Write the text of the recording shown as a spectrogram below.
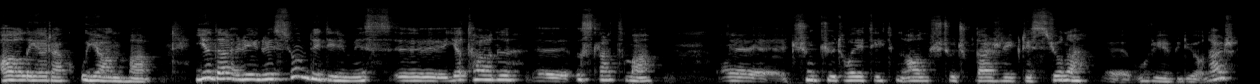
ağlayarak uyanma ya da regresyon dediğimiz e, yatağını e, ıslatma, çünkü tuvalet eğitimini almış çocuklar regresyona uğrayabiliyorlar.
